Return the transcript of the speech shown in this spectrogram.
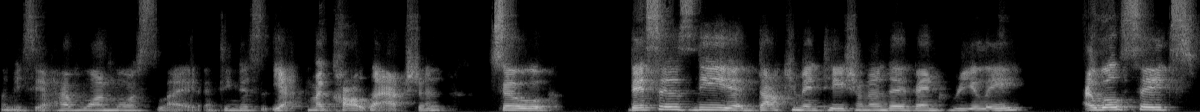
let me see, I have one more slide. I think this is, yeah, my call to action. So this is the documentation on the event relay. I will say it's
